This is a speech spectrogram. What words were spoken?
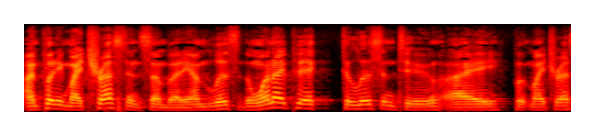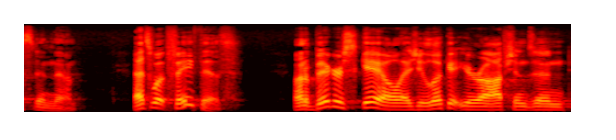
I'm putting my trust in somebody. I'm listening. The one I pick to listen to, I put my trust in them. That's what faith is. On a bigger scale, as you look at your options in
